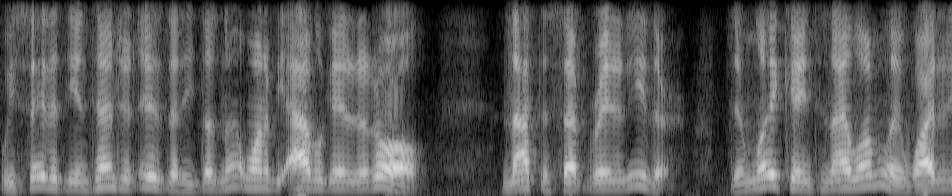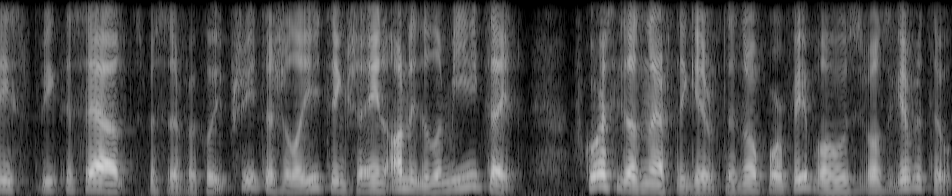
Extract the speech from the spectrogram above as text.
we say that the intention is that he does not want to be obligated at all, not to separate it either. Why did he speak this out specifically? Of course he doesn't have to give. There's no poor people, who's supposed to give it to?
